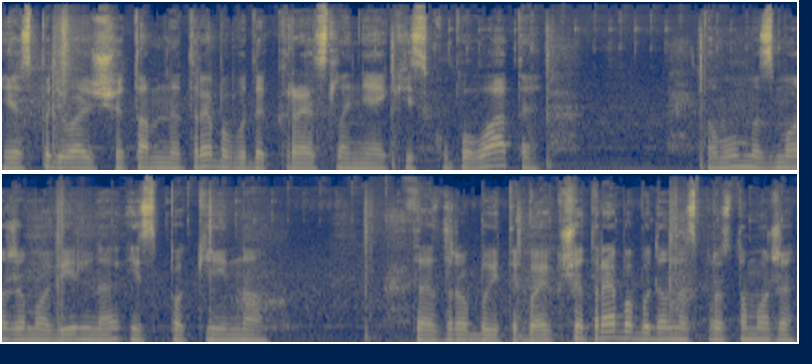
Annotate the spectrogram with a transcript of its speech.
Я сподіваюся, що там не треба буде креслення якісь купувати. Тому ми зможемо вільно і спокійно це зробити. Бо якщо треба буде, у нас просто може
